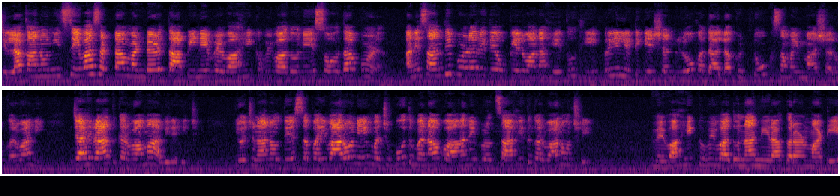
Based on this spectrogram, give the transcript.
જિલ્લા કાનૂની સેવા સટ્ટા મંડળ તાપીને વૈવાહિક વિવાદોને સોહદાપૂર્ણ અને શાંતિપૂર્ણ રીતે ઉકેલવાના હેતુથી પ્રી લિટિગેશન લોક અદાલત ટૂંક સમયમાં શરૂ કરવાની જાહેરાત કરવામાં આવી રહી છે. યોજનાનો ઉદ્દેશ પરિવારોને મજબૂત બનાવવા અને પ્રોત્સાહિત કરવાનો છે. વૈવાહિક વિવાદોના નિરાકરણ માટે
